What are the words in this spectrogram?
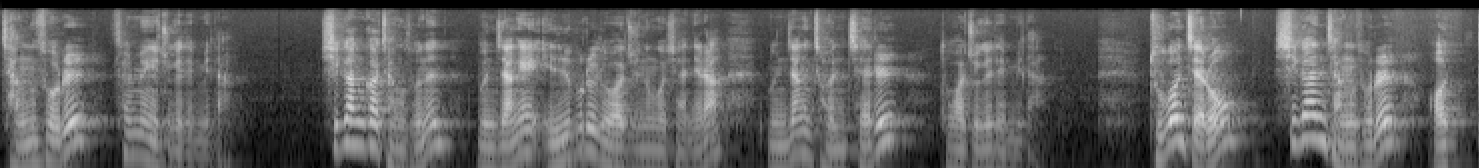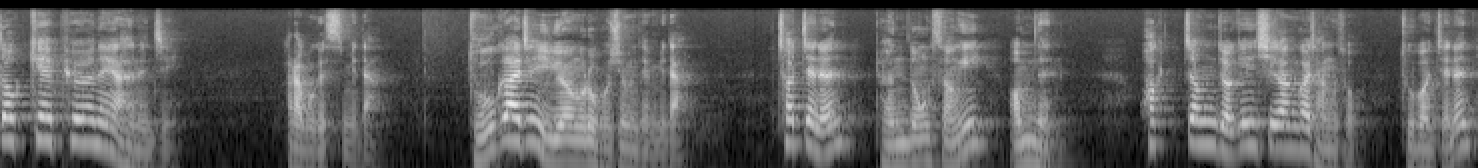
장소를 설명해 주게 됩니다. 시간과 장소는 문장의 일부를 도와주는 것이 아니라 문장 전체를 도와주게 됩니다. 두 번째로 시간, 장소를 어떻게 표현해야 하는지 알아보겠습니다. 두 가지 유형으로 보시면 됩니다. 첫째는 변동성이 없는 확정적인 시간과 장소. 두 번째는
